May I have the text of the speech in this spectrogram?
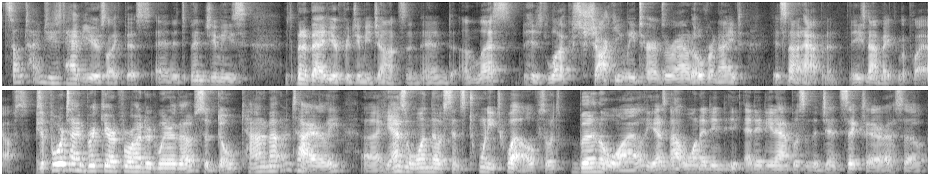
sometimes you just have years like this. And it's been Jimmie's, it's been a bad year for Jimmie Johnson. And unless his luck shockingly turns around overnight, it's not happening. He's not making the playoffs. He's a four-time Brickyard 400 winner, though, so don't count him out entirely. Uh, he hasn't won, though, since 2012, so it's been a while. He has not won at, at Indianapolis in the Gen 6 era, so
